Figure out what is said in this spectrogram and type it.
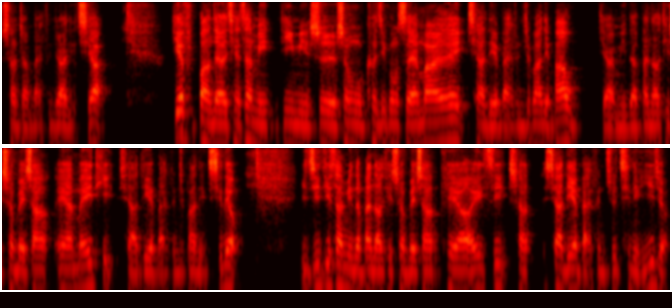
上涨百分之二点七二。跌幅榜的前三名，第一名是生物科技公司 mRNA，下跌百分之八点八五；第二名的半导体设备商 AMAT 下跌百分之八点七六。以及第三名的半导体设备商 KLAC 上下跌百分之七点一九。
